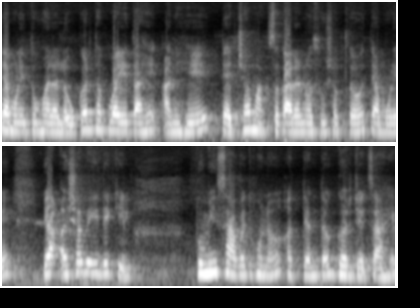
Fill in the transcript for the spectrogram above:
त्यामुळे तुम्हाला लवकर थकवा येत आहे आणि हे त्याच्या मागचं कारण असू शकतं. त्यामुळे या अशा वेळी देखील तुम्ही सावध होणं अत्यंत गरजेचं आहे.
